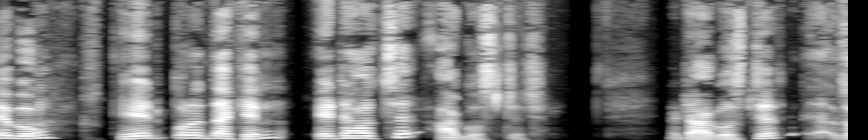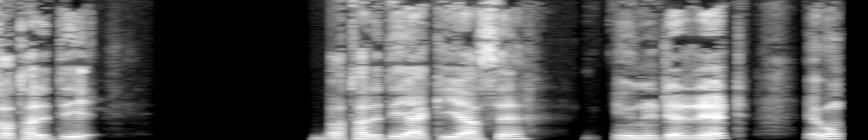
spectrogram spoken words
এবং এরপরে দেখেন, এটা হচ্ছে আগস্টের। এটা আগস্টের যথারীতি যথারীতি একই আছে ইউনিটের রেট এবং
